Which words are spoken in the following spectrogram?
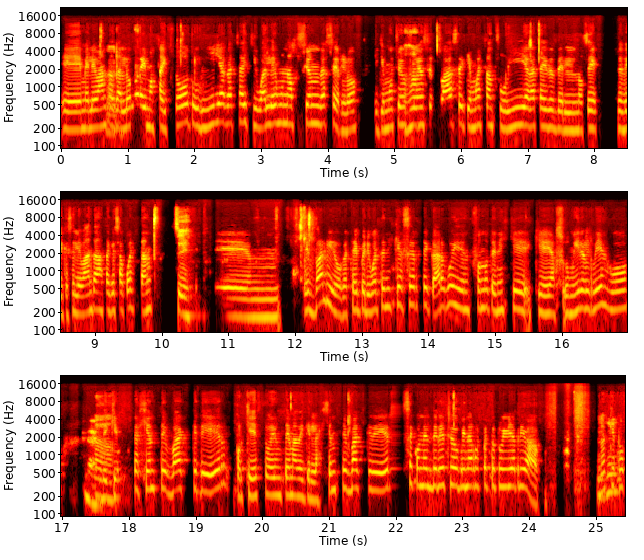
Eh, me levanto a tal hora y mostráis todo tu día, ¿cachai? Que igual es una opción de hacerlo y que muchos influencers lo hacen, que muestran su día, ¿cachai? Desde el, no sé, desde que se levantan hasta que se acuestan. Sí. Em, es válido, ¿cachai? Pero igual tenéis que hacerte cargo y en el fondo tenéis que, que asumir el riesgo de que mucha gente va a creer, porque esto es un tema de que la gente va a creerse con el derecho de opinar respecto a tu vida privada. No, es, que tú,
